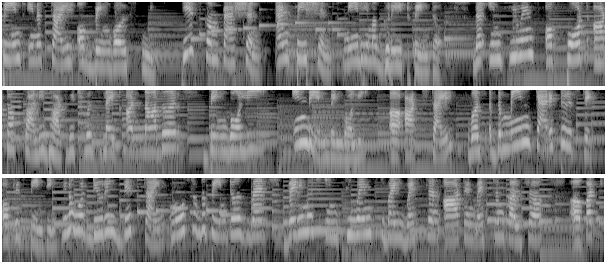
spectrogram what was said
paint in a style of Bengal school. His compassion and patience made him a great painter. The influence of pot art of Kalighat, which was like another Bengali, Indian Bengali uh, art style, was the main characteristics of his paintings. You know what? During this time, most of the painters were very much influenced by Western art and Western culture, uh, but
